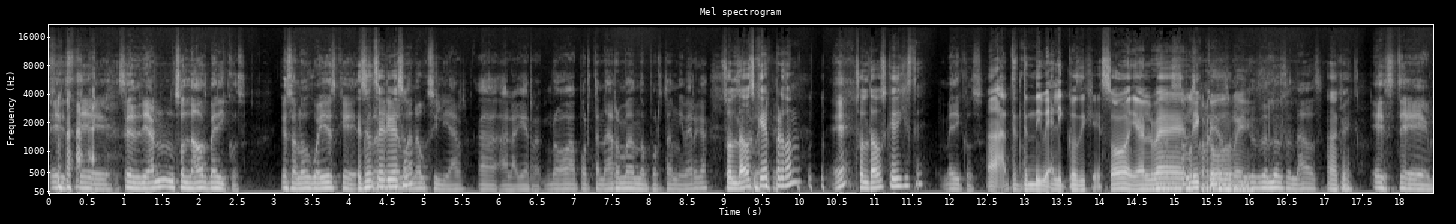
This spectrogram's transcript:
Este, serían soldados médicos. Que son los güeyes que ¿Es en serio eso? van a auxiliar a, a la guerra. No aportan armas, no aportan ni verga. ¿Soldados qué? Perdón. ¿Eh? ¿Soldados qué dijiste? Médicos. Ah, te entendí bélicos. Dije, soy el son los bélico. corridos, son los soldados. Ah, Ok. Este,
